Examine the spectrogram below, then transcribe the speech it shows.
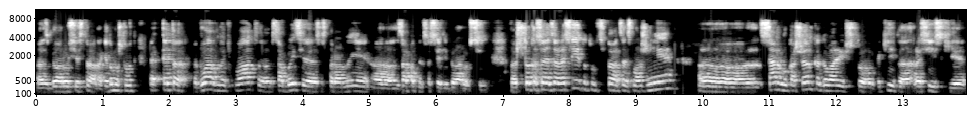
с Белоруссией странах. Я думаю, что вот это главный вклад в события со стороны западных соседей Белоруссии. Что касается России, то тут ситуация сложнее. Э, сам Лукашенко говорит, что какие-то российские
